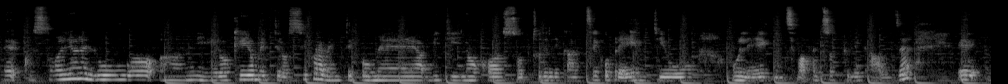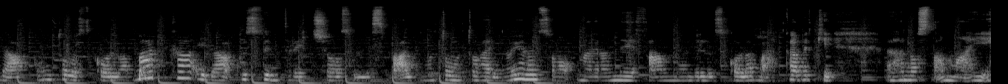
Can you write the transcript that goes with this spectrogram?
È questo maglione lungo uh, nero che io metterò sicuramente come abitino con sotto delle calze coprenti o, o leggings ma penso più le calze e da appunto lo scollo a barca e da questo intreccio sulle spalle molto molto carino. Io non sono una grande fan dello scollo a barca perché eh, non sta mai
